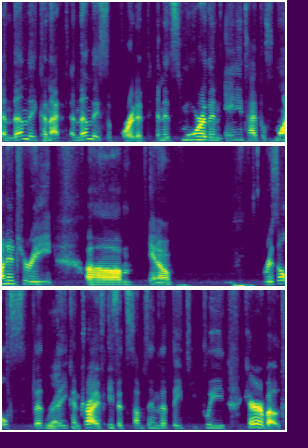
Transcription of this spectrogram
and then they connect and then they support it and it's more than any type of monetary um, you know results that right. they can drive if it's something that they deeply care about.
